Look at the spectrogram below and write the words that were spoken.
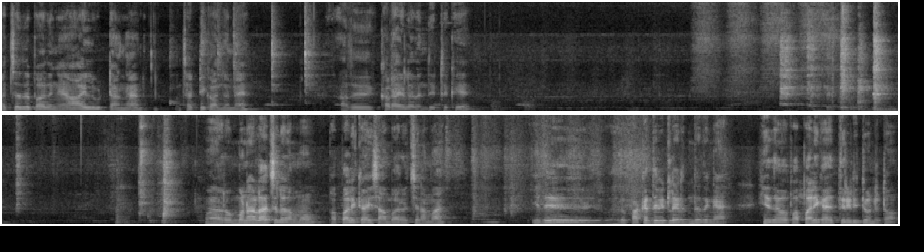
வச்சது பாருங்க ஆயில் விட்டாங்க. சட்டி காஞ்சோன்னே அது கடாயில் வெந்துட்டுருக்கு. ரொம்ப நாள் ஆச்சுல நம்ம பப்பாளிக்காய் சாம்பார் வச்சு நம்ம இது ஒரு பக்கத்து வீட்டில் இருந்ததுங்க. இதை பப்பாளி காயை திருடிட்டு வந்துட்டோம்.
